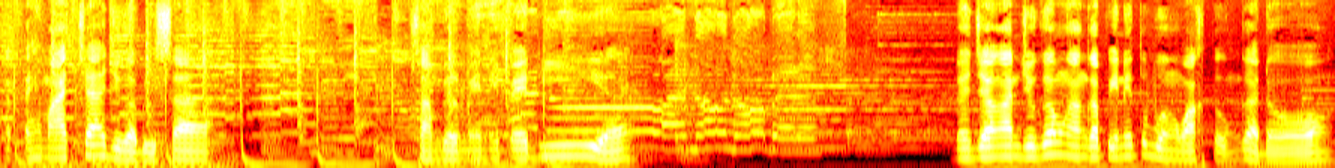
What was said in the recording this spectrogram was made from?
Ngeteh maca juga bisa sambil pedi ya. Dan jangan juga menganggap ini tuh buang waktu, enggak dong.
